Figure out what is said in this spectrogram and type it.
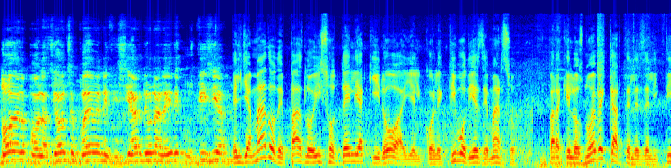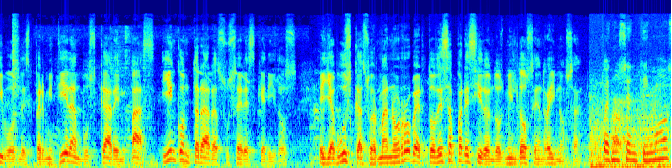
Toda la población se puede beneficiar de una ley de justicia. El llamado de paz lo hizo Delia Quiroa y el colectivo 10 de marzo para que los nueve cárteles delictivos les permitieran buscar en paz y encontrar a sus seres queridos. Ella busca a su hermano Roberto, desaparecido en 2012 en Reynosa. Pues nos sentimos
